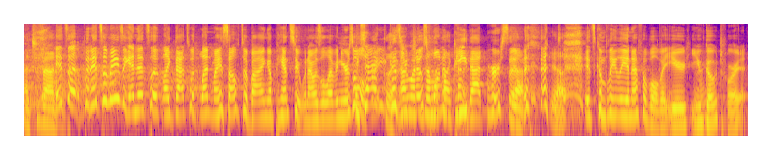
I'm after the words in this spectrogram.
That's about it. It's a, but it's amazing, and that's a, like that's what lent myself to buying a pantsuit when I was 11 years old. Exactly. Because I you just want to like be her. that person. Yeah, yeah. it's completely ineffable, but you you go for it.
